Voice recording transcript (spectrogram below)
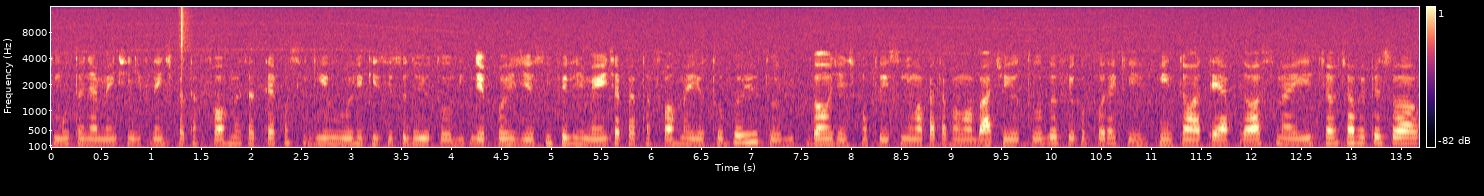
simultaneamente em diferentes plataformas até conseguir o requisito do YouTube. Depois disso, infelizmente, a plataforma é YouTube ou YouTube. Bom, gente, enquanto isso, nenhuma plataforma bate o YouTube, eu fico por aqui. Então, até a próxima e tchau, tchau, pessoal.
